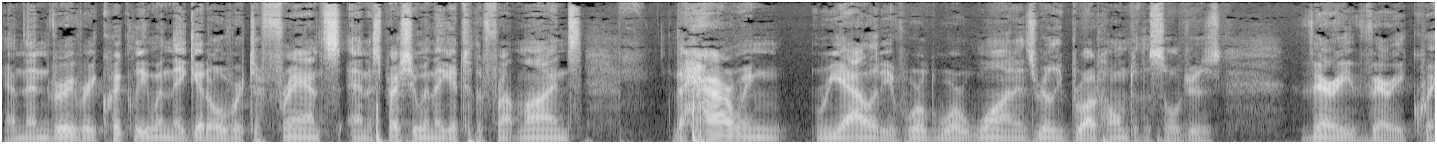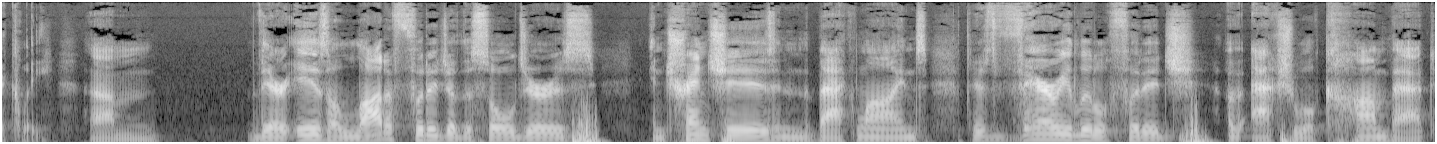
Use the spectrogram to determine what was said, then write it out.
And then, very, very quickly, when they get over to France, and especially when they get to the front lines, the harrowing reality of World War One is really brought home to the soldiers very, very quickly. Um, there is a lot of footage of the soldiers in trenches and in the back lines. There's very little footage of actual combat,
